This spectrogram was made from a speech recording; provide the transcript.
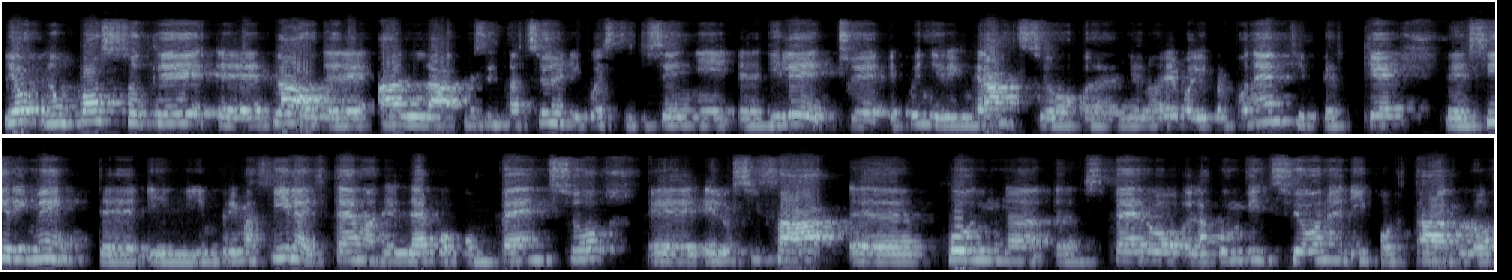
Io non posso che eh, plaudere alla presentazione di questi disegni eh, di legge e quindi ringrazio eh, gli onorevoli proponenti perché eh, si rimette in, in, prima fila il tema dell'equo compenso eh, e lo si fa eh, con, spero, la convinzione di portarlo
